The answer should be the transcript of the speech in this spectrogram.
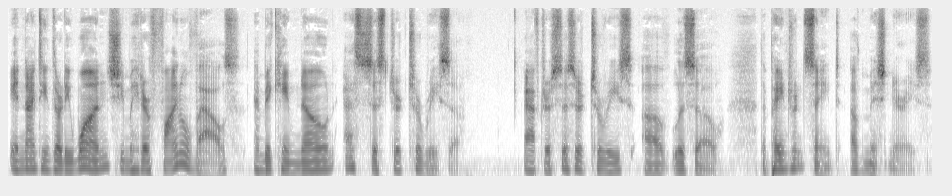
In 1931, she made her final vows and became known as Sister Teresa, after Sister Therese of Lisieux, the patron saint of missionaries.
